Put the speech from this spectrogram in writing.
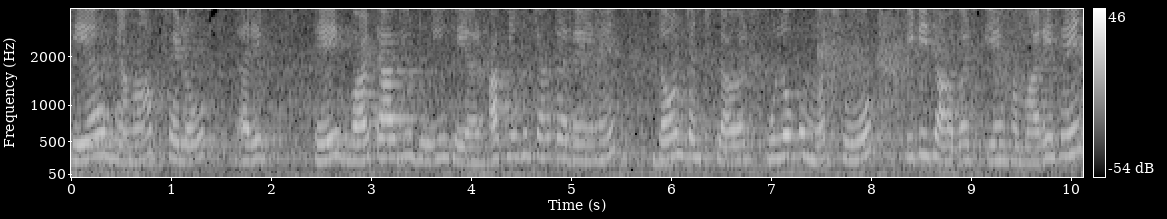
हेयर यहाँ फेलो अरे, hey what are you doing here आप यहाँ क्या कर रहे हैं? डोंट टच फ्लावर्स फूलों को मत छुओ इट इज़ आवर्स ये हमारे हैं।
